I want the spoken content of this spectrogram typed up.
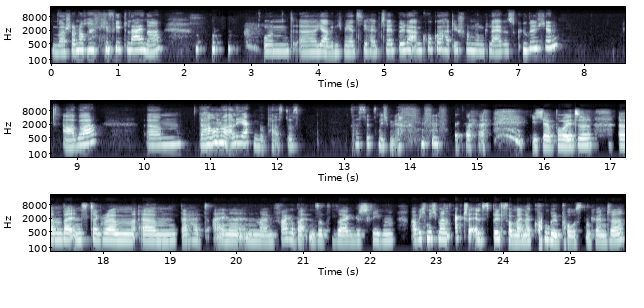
war schon noch irgendwie viel kleiner. Und äh, ja, wenn ich mir jetzt die Halbzeitbilder angucke, hatte ich schon so ein kleines Kügelchen. Aber ähm, da haben auch noch alle Jacken gepasst. Das passt jetzt nicht mehr. ich habe heute ähm, bei Instagram, ähm, da hat eine in meinem Fragebutton sozusagen geschrieben, ob ich nicht mal ein aktuelles Bild von meiner Kugel posten könnte.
